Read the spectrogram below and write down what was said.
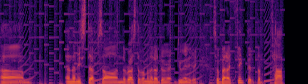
Um, and then he steps on the rest of them, and they don't do, do anything. So, Ben, I think that the top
